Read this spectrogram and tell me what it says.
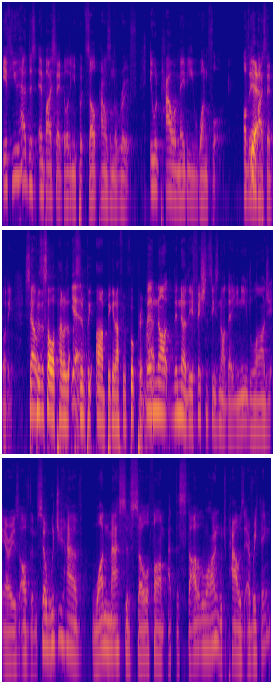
If you had this Empire State Building, you put solar panels on the roof, it would power maybe one floor of the Yeah. Empire State Building. So because the solar panels Yeah. simply aren't big enough in footprint, they're right? not. They're, no, the efficiency is not there. You need larger areas of them. So would you have one massive solar farm at the start of the line, which powers everything,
